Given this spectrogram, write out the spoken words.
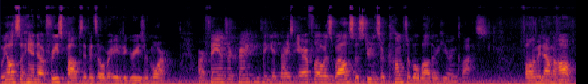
We also hand out freeze pops if it's over 80 degrees or more. Our fans are cranking to get nice airflow as well so students are comfortable while they're here in class. Follow me down the hall.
